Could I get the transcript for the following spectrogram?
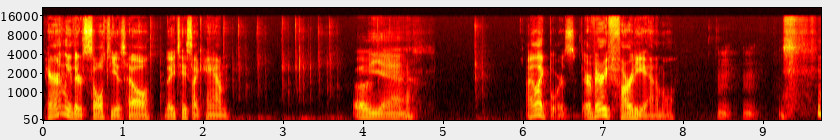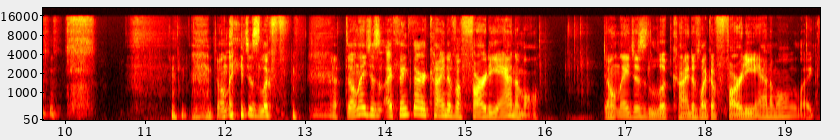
Apparently, they're salty as hell. They taste like ham. Oh yeah. I like boars. They're a very farty animal. Hmm, hmm. don't they just look? Don't they just? I think they're kind of a farty animal. Don't they just look kind of like a farty animal? Like,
